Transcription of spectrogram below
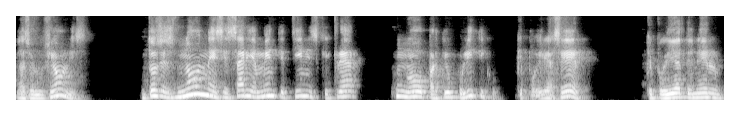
las soluciones. Entonces, no necesariamente tienes que crear un nuevo partido político, que podría ser, que podría tener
